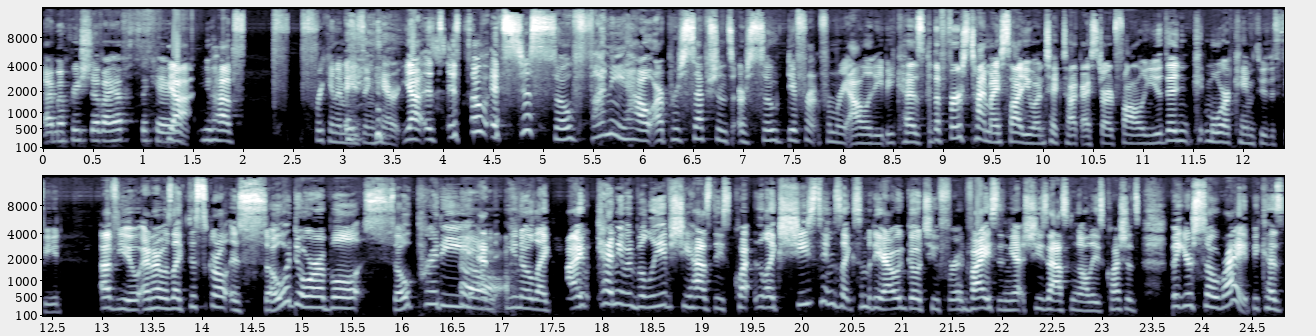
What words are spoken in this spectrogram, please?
I'm appreciative. I have thick hair. Yeah, you have freaking amazing hair. Yeah, it's it's so it's just so funny how our perceptions are so different from reality because the first time I saw you on TikTok, I started following you, then more came through the feed of you and I was like this girl is so adorable, so pretty and you know like I can't even believe she has these que- like she seems like somebody I would go to for advice and yet she's asking all these questions. But you're so right because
